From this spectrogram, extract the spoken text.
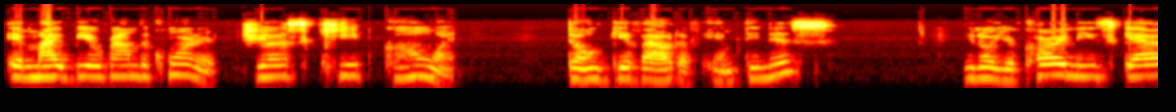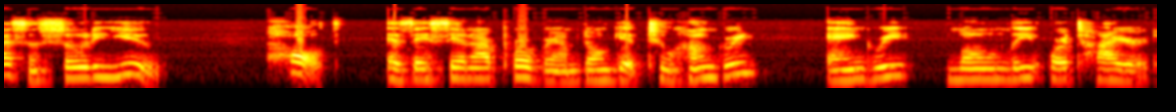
It might be around the corner. Just keep going. Don't give out of emptiness. You know, your car needs gas and so do you. Halt, as they say in our program. Don't get too hungry, angry, lonely, or tired.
